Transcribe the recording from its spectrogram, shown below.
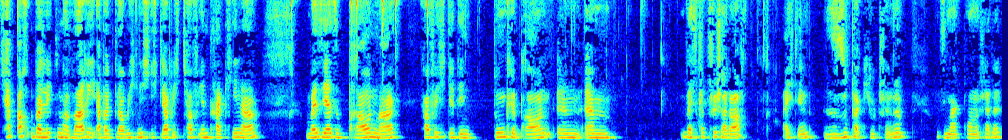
Ich habe auch überlegt, Mavari, aber glaube ich nicht. Ich glaube, ich kaufe ihr einen Trakehner. Weil sie ja so braun mag, kaufe ich ihr den dunkelbraun in ähm, Westkap Fischerdorf, weil ich den super cute finde. Und sie mag braune Pferde.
